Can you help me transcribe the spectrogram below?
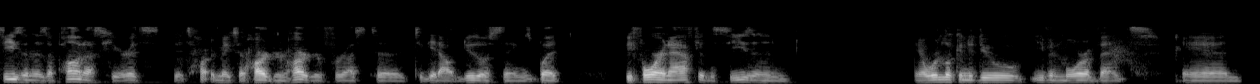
season is upon us here, it's it's hard. It makes it harder and harder for us to to get out and do those things. But before and after the season, you know, we're looking to do even more events, and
